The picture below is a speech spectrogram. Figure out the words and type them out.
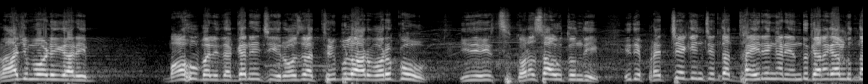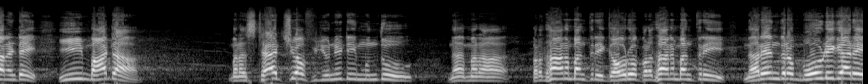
రాజమౌళి గారి బాహుబలి దగ్గర నుంచి ఈ రోజున త్రిపుల్ ఆర్ వరకు ఇది కొనసాగుతుంది. ఇది ప్రత్యేకించి ఇంత ధైర్యంగా నేను ఎందుకు అనగలుగుతున్నానంటే ఈ మాట మన స్టాచ్యూ ఆఫ్ యూనిటీ ముందు మన ప్రధానమంత్రి గౌరవ ప్రధానమంత్రి నరేంద్ర మోడీ గారే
